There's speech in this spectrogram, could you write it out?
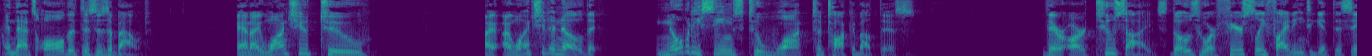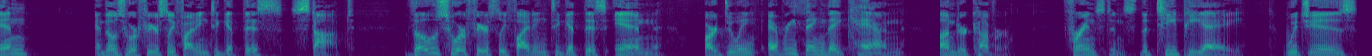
And that's all that this is about. And I want you to, I, I want you to know that Nobody seems to want to talk about this. There are two sides those who are fiercely fighting to get this in, and those who are fiercely fighting to get this stopped. Those who are fiercely fighting to get this in are doing everything they can undercover. For instance, the TPA, which is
